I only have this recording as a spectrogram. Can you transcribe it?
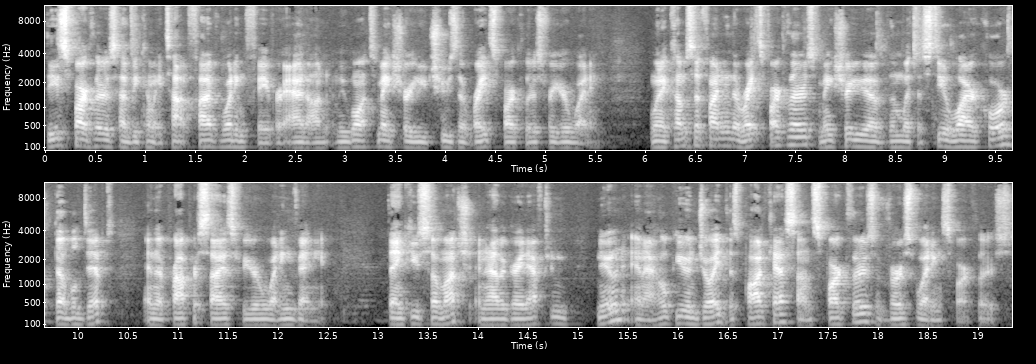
These sparklers have become a top 5 wedding favor add on, and we want to make sure you choose the right sparklers for your wedding. When it comes to finding the right sparklers, make sure you have them with a steel wire core, double dipped, and the proper size for your wedding venue. Thank you so much, and have a great afternoon noon, and I hope you enjoyed this podcast on sparklers versus wedding sparklers.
